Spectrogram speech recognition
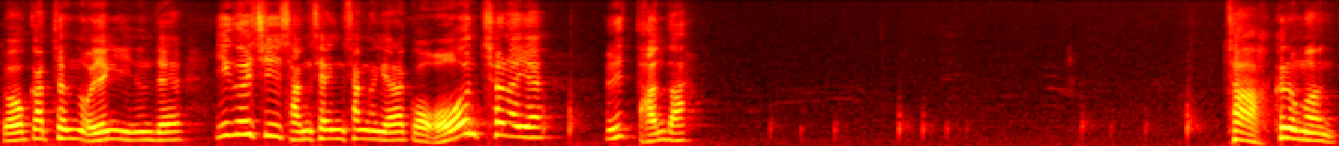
똑같은 오행이 있는데, 이것이 상생상극이라고 온 천하에 다 한다. 자, 그러면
